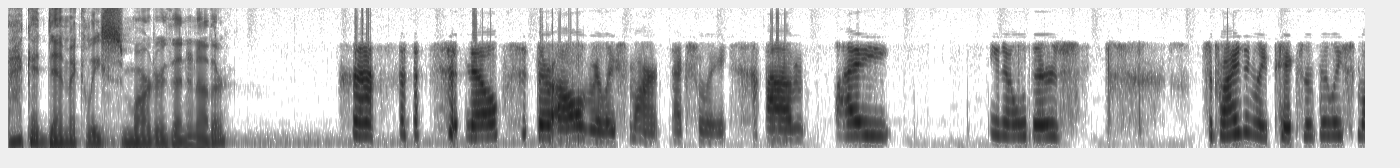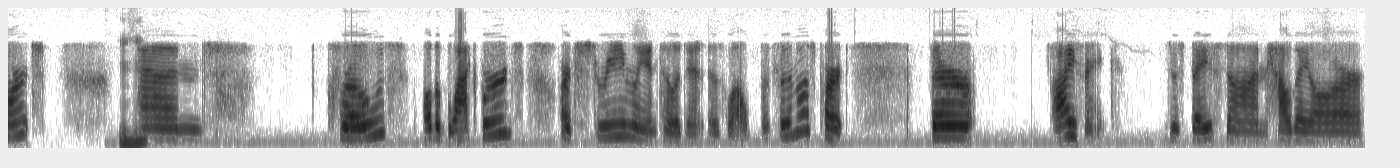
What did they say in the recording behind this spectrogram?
academically smarter than another? no, they're all really smart, actually. Um, I, you know, there's surprisingly pigs are really smart, mm-hmm. and crows, all the blackbirds are extremely intelligent as well. But for the most part, they're, I think, just based on how they are,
